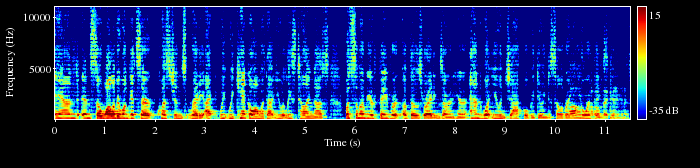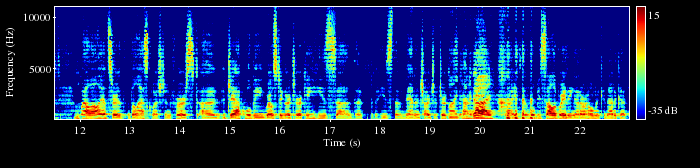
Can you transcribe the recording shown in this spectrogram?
and and so while everyone gets their questions ready, I, we, we can't go on without you at least telling us what some of your favorite of those writings are in here, and what you and Jack will be doing to celebrate oh, your Thanksgiving. Okay. Well, I'll answer the last question first. Uh, Jack will be roasting our turkey. He's uh, the he's the man in charge of turkey. My kind of guy, right? and we'll be celebrating at our home in Connecticut.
